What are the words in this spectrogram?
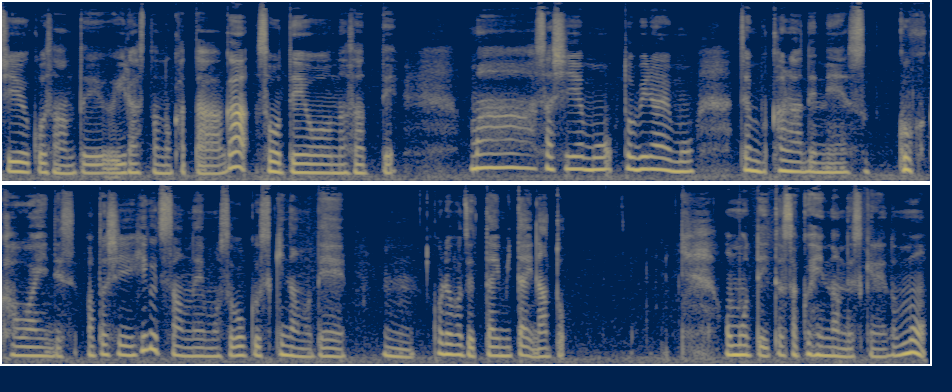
口優子さんというイラストの方が想定をなさってまあ挿絵も扉絵も全部カラーでねすっごく可愛いんです。私樋口さんの絵もすごく好きなので、うん、これは絶対見たいなと。思っていた作品なんですけれども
